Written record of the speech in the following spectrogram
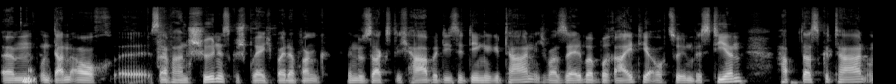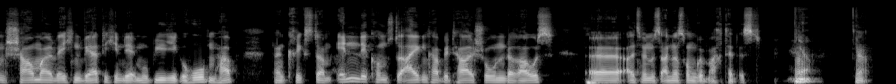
Ähm, und dann auch, äh, ist einfach ein schönes Gespräch bei der Bank. Wenn du sagst, ich habe diese Dinge getan, ich war selber bereit, hier auch zu investieren, habe das getan und schau mal, welchen Wert ich in der Immobilie gehoben habe, dann kriegst du am Ende, kommst du Eigenkapital schonender raus, äh, als wenn du es andersrum gemacht hättest. Ja. Ja.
